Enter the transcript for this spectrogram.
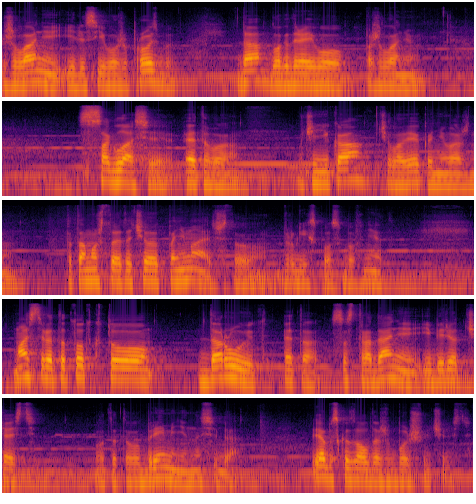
желаний или с его же просьбы, да, благодаря его пожеланию, согласие этого ученика, человека, неважно, потому что этот человек понимает, что других способов нет. Мастер – это тот, кто дарует это сострадание и берет часть вот этого бремени на себя. Я бы сказал, даже большую часть.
